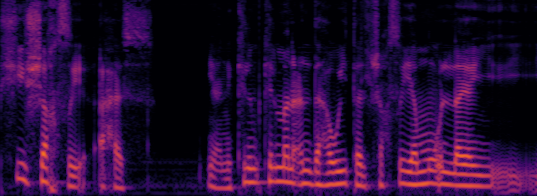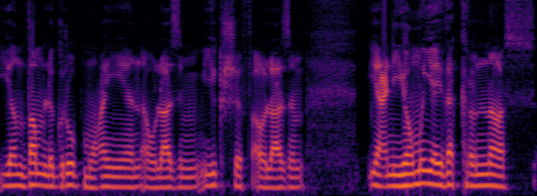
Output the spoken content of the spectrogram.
شيء شخصي أحس. يعني كل كل من عنده هويته الشخصية مو إلا ينضم لجروب معين أو لازم يكشف أو لازم يعني يوميا يذكر الناس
